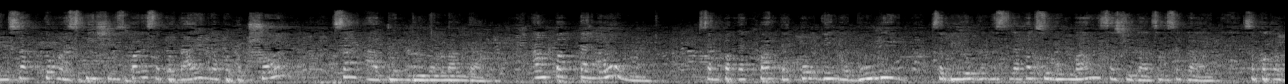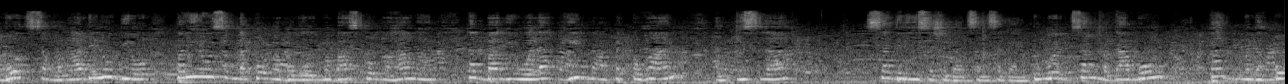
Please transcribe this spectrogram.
insakto nga species para sa padayon nga proteksyon sa aton dunang mangga. Ang pagtanong sa pagagpat at kugig nga bulig sa bilog ng isla kag sumumang sa syudad sa Sagay. Sa pag-abot sa mga delubyo pareho sa dako nga balon mabasko nga hangin kag bagyo wala gid na apektuhan ang isla sa diri sa syudad sa Sagay. Tungod sa madabong kag madako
